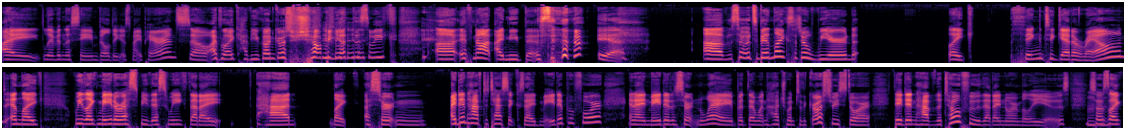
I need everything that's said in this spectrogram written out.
I live in the same building as my parents, so I'm like, have you gone grocery shopping yet this week? Uh, if not, I need this. yeah um, so it's been like such a weird, like, thing to get around, and like we like made a recipe this week that I had like a certain. I didn't have to test it because I had made it before and I had made it a certain way. But then when Hutch went to the grocery store, they didn't have the tofu that I normally use. So I was Mhm. like,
